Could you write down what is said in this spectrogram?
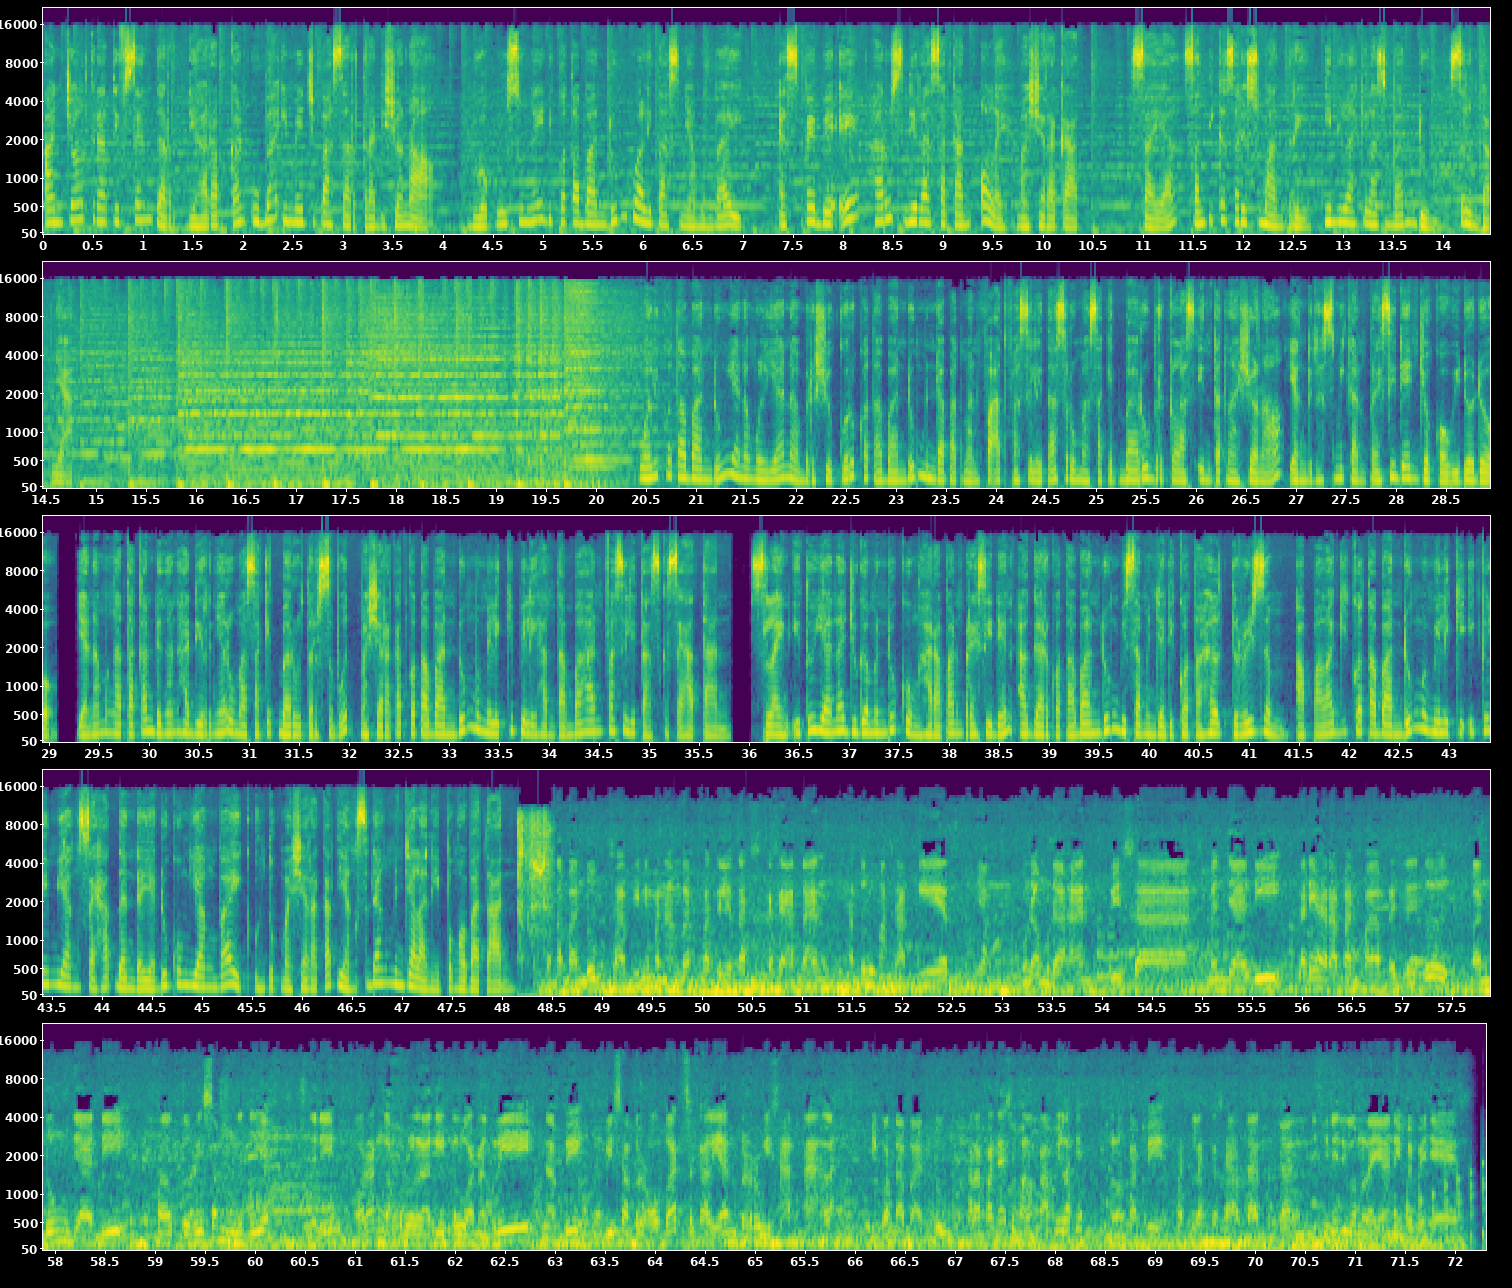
Ancol Creative Center diharapkan ubah image pasar tradisional. 20 sungai di kota Bandung kualitasnya membaik. SPBE harus dirasakan oleh masyarakat. Saya Santika Sari Sumantri, inilah kilas Bandung selengkapnya. Wali Kota Bandung Yana Mulyana bersyukur Kota Bandung mendapat manfaat fasilitas rumah sakit baru berkelas internasional yang diresmikan Presiden Joko Widodo. Yana mengatakan dengan hadirnya rumah sakit baru tersebut, masyarakat kota Bandung memiliki pilihan tambahan fasilitas kesehatan. Selain itu, Yana juga mendukung harapan Presiden agar kota Bandung bisa menjadi kota health tourism. Apalagi kota Bandung memiliki iklim yang sehat dan daya dukung yang baik untuk masyarakat yang sedang menjalani pengobatan. Kota Bandung saat ini menambah fasilitas kesehatan satu rumah sakit yang mudah-mudahan bisa menjadi tadi harapan Pak Presiden itu Bandung jadi health tourism gitu ya. Jadi orang nggak perlu lagi ke luar negeri tapi bisa berobat sekalian berwisata lah di Kota Bandung. Harapannya sih melengkapi lah ya, melengkapi fasilitas kesehatan dan di sini juga melayani BPJS.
